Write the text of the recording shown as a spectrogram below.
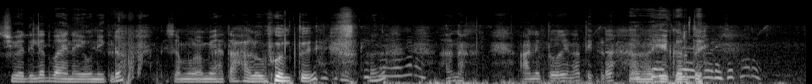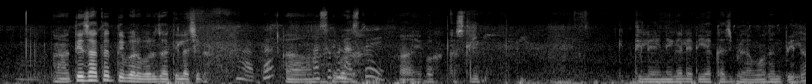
शिवाय दिल्यात बायना येऊन इकडं. त्याच्यामुळं मी आता हळू बोलतोय. हा ना? हा ना. आणि तो आहे ना तिकडं अं, हे करतोय. हा ते जातात ते बरोबर जातील अशी का? हा का? हा असं हे पण बघा. असतंय? हा हे बघ कसली किती लय निघाल्यात एकाच बिळामधून पिलं.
